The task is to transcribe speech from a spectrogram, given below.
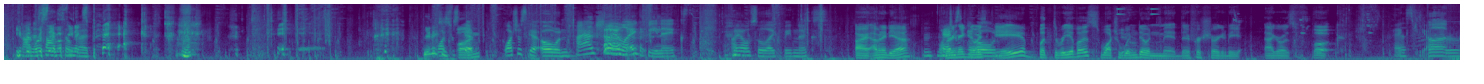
Even God, more this Sam sounds so Phoenix good. back. Phoenix Watch is us fun. Get, watch us get owned. I actually like Phoenix. I also like Phoenix. All right, I have an idea. Mhm. We're gonna make noise owned. A, but three of us watch window and mid. They're for sure gonna be aggro as fuck. Heck That's yeah.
